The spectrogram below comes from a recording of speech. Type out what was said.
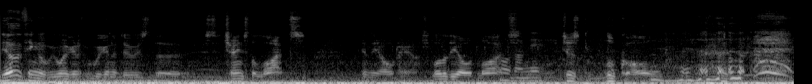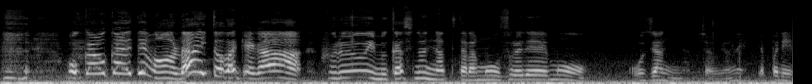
the other thing that we were going we're going to do is the is to change the lights In the old house. A lot of the old lights そうだね。just look old. 他を変えてもライトだけが古い昔のになってたらもうそれでもうおじゃんになっちゃうよねやっぱり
